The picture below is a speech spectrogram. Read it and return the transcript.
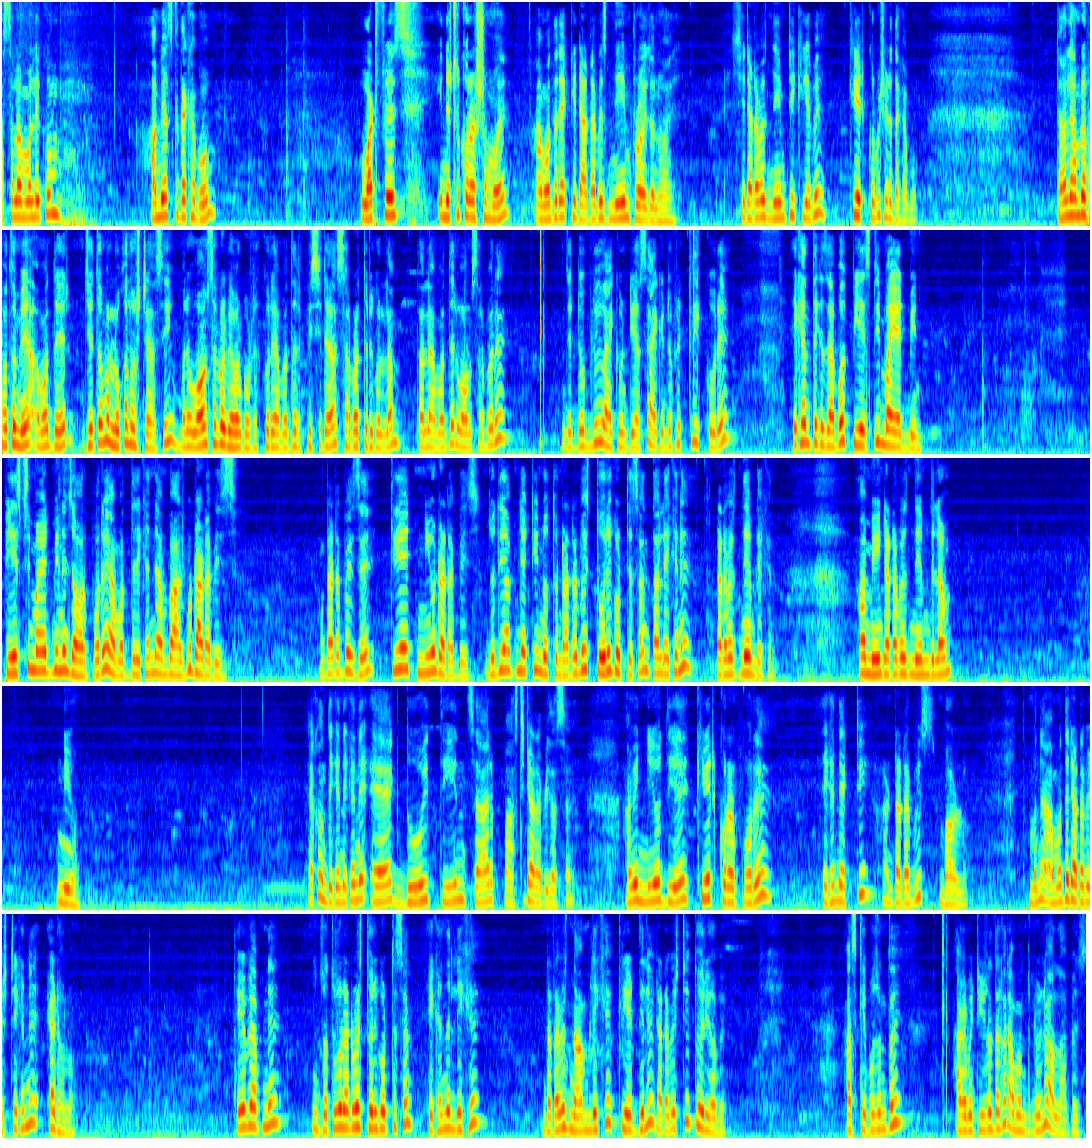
আসসালামু আলাইকুম। আমি আজকে দেখাবো ওয়ার্ডপ্রেস ইনস্টল করার সময় আমাদের একটি ডাটাবেস নেম প্রয়োজন হয়। সেই ডাটাবেস নেমটি কীভাবে ক্রিয়েট করব সেটা দেখাবো। তাহলে আমরা প্রথমে আমাদের, যেহেতু আমরা লোকাল হোস্টে আছি মানে ওয়াম সার্ভার ব্যবহার করে আমাদের পিসিটা সার্ভার তৈরি করলাম, তাহলে আমাদের ওয়াম সার্ভারে যে ডব্লিউ আইকনটি আছে আইকনটির উপরে ক্লিক করে এখান থেকে যাব PHP my admin PHP my অ্যাডমিনে যাওয়ার পরে আমাদের এখানে আমরা আসব ডাটাবেজ ডাটাবেজে ক্রিয়েট নিউ ডাটাবেজ যদি আপনি একটি নতুন ডাটাবেজ তৈরি করতে চান, তাহলে এখানে ডাটাবেজ নেম লেখেন। আমি ডাটাবেজ নেম দিলাম। নিউ এখন দেখেন এখানে এক, দুই, তিন, চার, পাঁচটি ডাটাবেজ আছে। আমি নিউ দিয়ে ক্রিয়েট করার পরে এখানে একটি ডাটাবেস বাড়লো। মানে আমাদের ডাটাবেসটা এখানে অ্যাড হলো। এভাবে আপনি যতগুলো ডাটাবেস তৈরি করতেছেন, এখানে লিখে ডাটাবেস নাম লিখে ক্রিয়েট দিলে ডাটাবেসটি তৈরি হবে। আজকে পর্যন্তই। আগামী টিউটোরিয়াল দেখার আমন্ত্রণ রইল। আল্লাহ হাফেজ।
